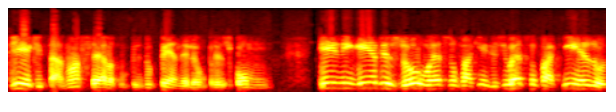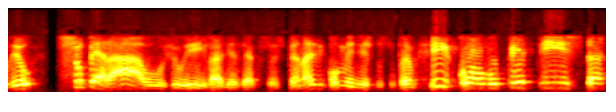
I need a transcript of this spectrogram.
Tinha que estar numa cela cumprindo pena, ele é um preso comum. E ninguém avisou o Edson Fachin, disse, o Edson Fachin resolveu superar o juiz lá de execuções penais e como ministro do Supremo e como petista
